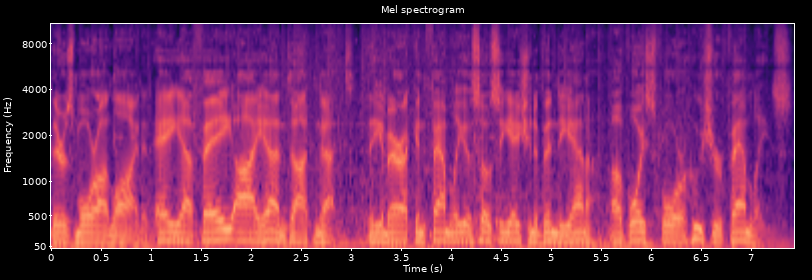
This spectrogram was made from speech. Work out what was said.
There's more online at afain.net. The American Family Association of Indiana, a voice for Hoosier families.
